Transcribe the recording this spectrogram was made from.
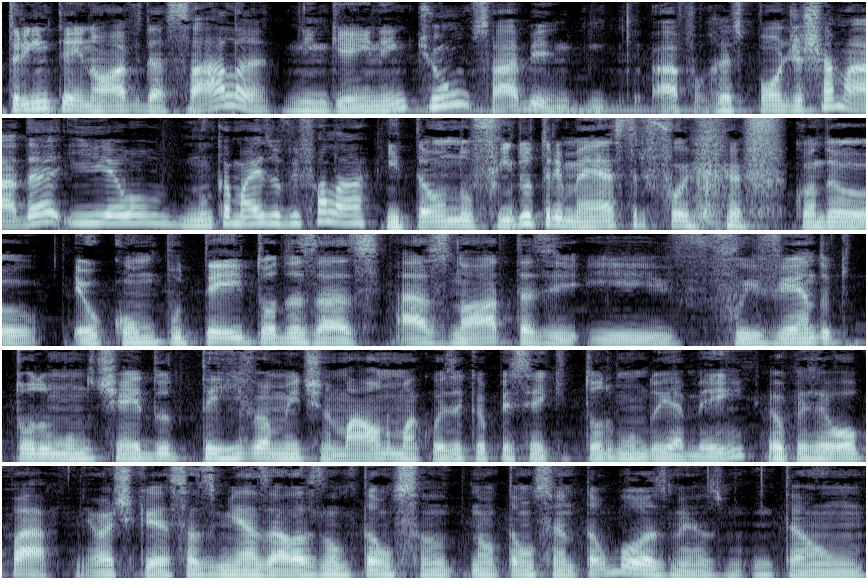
39 da sala, ninguém nem tchum, sabe? A, responde a chamada e eu nunca mais ouvi falar. Então, no fim do trimestre, foi quando eu, eu computei todas as, as notas e, e, fui vendo que todo mundo tinha ido terrivelmente mal numa coisa que eu pensei que todo mundo ia bem. Eu pensei, opa, eu acho que essas minhas aulas não estão não sendo tão boas mesmo. Então,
